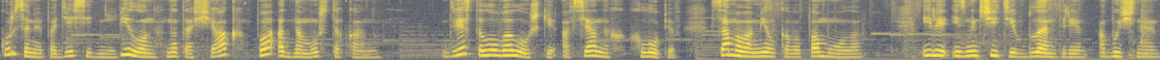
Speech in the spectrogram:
курсами по 10 дней. Пил он натощак по одному стакану. 2 столовые ложки овсяных хлопьев самого мелкого помола. Или измельчите в блендере обычное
